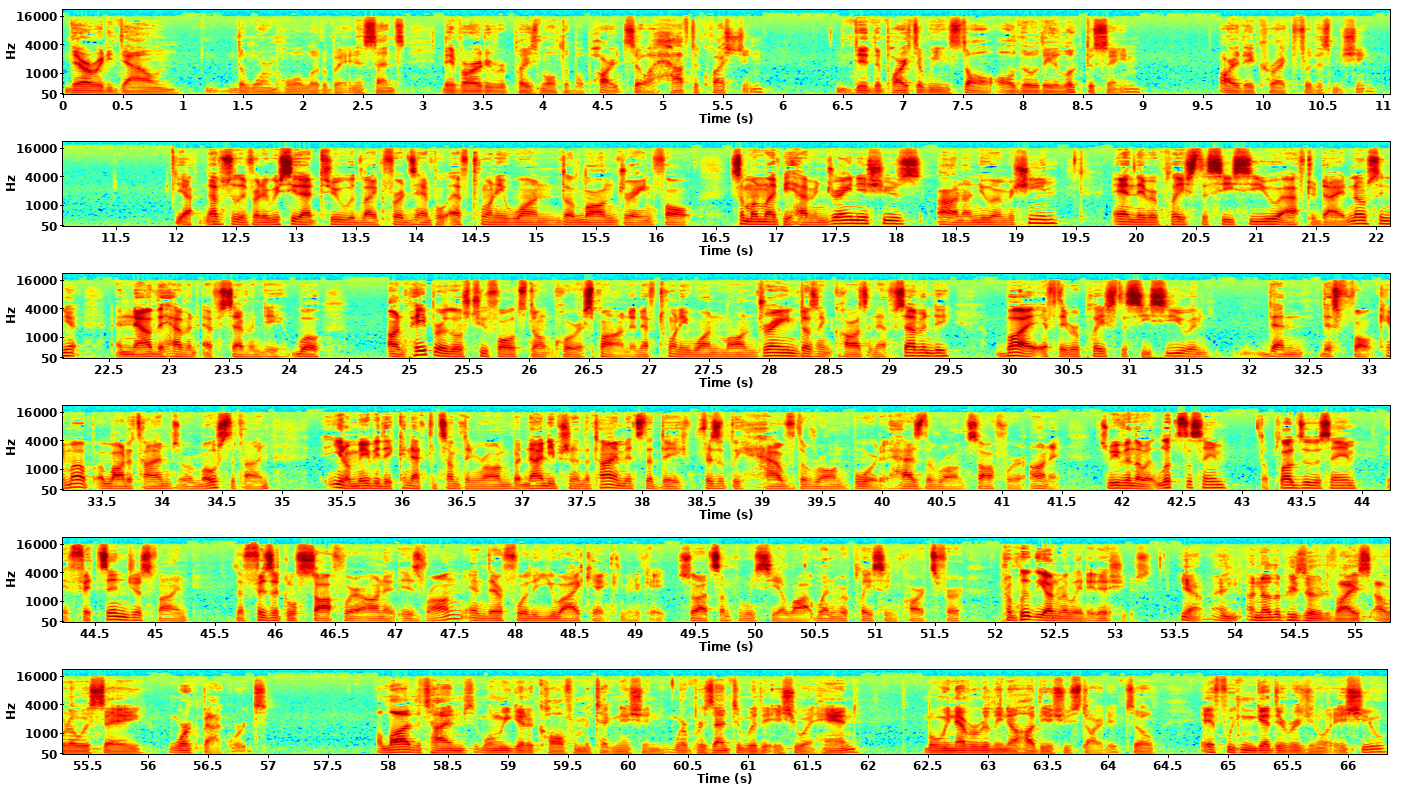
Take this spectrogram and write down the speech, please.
they're already down the wormhole a little bit in a sense. They've already replaced multiple parts, so I have to question did the parts that we install, although they look the same, are they correct for this machine? Yeah, absolutely, Freddie. We see that too with, like, for example, F21, the long drain fault. Someone might be having drain issues on a newer machine, and they replace the CCU after diagnosing it, and now they have an F70. Well, on paper, those two faults don't correspond. An F21 long drain doesn't cause an F70, but if they replace the CCU and then this fault came up, a lot of times, or most of the time, you know, maybe they connected something wrong, but 90% of the time it's that they physically have the wrong board. It has the wrong software on it. So even though it looks the same, the plugs are the same, it fits in just fine, the physical software on it is wrong, and therefore the UI can't communicate. So that's something we see a lot when replacing parts for completely unrelated issues. Yeah, and another piece of advice I would always say work backwards. A lot of the times when we get a call from a technician, we're presented with the issue at hand, but we never really know how the issue started. So if we can get the original issue,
